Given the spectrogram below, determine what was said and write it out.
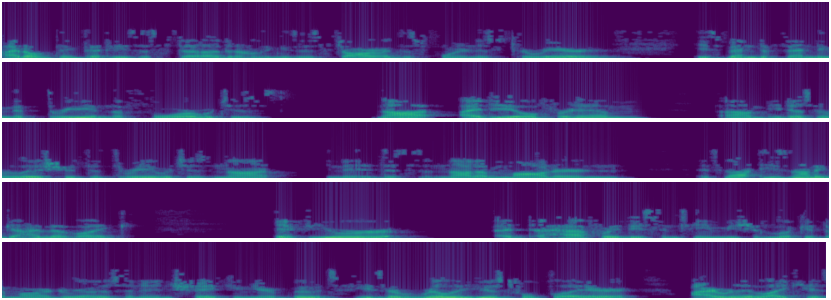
I, don't think that he's a stud. I don't think he's a star at this point in his career. He's been defending the three and the four, which is not ideal for him. Um, he doesn't really shoot the three, which is not you know, it's just not a modern. It's not. He's not a guy that like. If you're a halfway decent team, you should look at DeMar DeRozan and shaking your boots. He's a really useful player. I really like his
